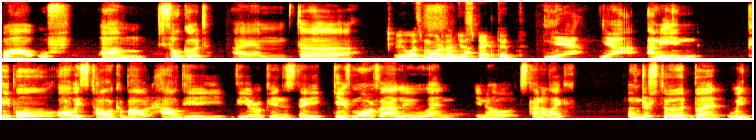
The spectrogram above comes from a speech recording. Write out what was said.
Wow, oof. Um, so good. I am the it was more than you expected? Yeah, yeah. I mean, people always talk about how the the Europeans they give more value and you know, it's kind of like understood, but we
